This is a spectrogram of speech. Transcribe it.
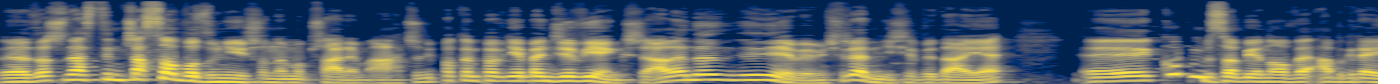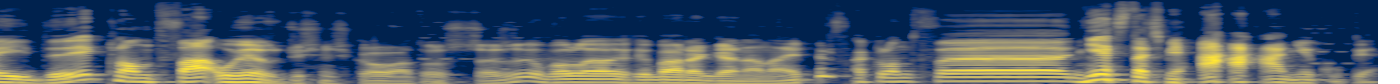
E, Zaczyna z tymczasowo zmniejszonym obszarem. A, czyli potem pewnie będzie większy, ale no nie wiem, średni się wydaje. E, kupmy sobie nowe upgrade'y. Klątwa. O Jezu, 10 koła to szczerze. Wolę chyba Regena najpierw, a klątwę. Nie stać mnie. Ha, ha, nie kupię.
